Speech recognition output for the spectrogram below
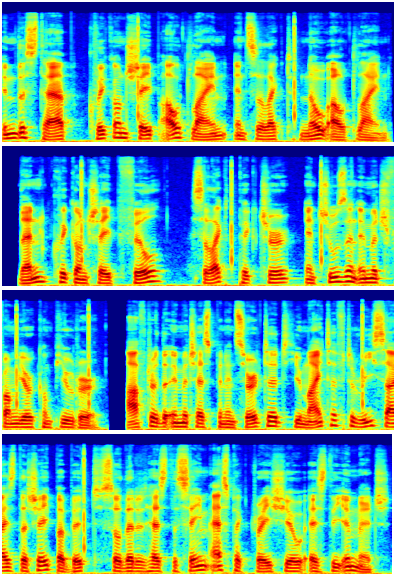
In this tab, click on Shape Outline and select No Outline. Then click on Shape Fill, select Picture and choose an image from your computer. After the image has been inserted, you might have to resize the shape a bit so that it has the same aspect ratio as the image.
